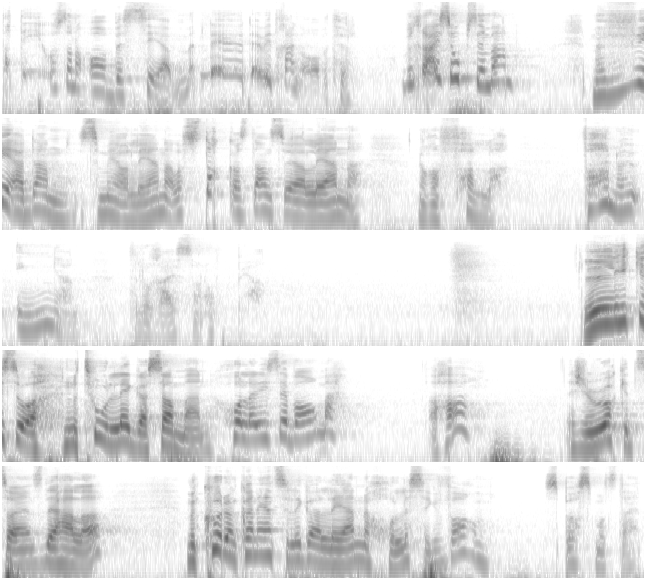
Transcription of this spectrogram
Dette er jo sånn ABC, men det er det vi trenger av og til. Vi reiser opp sin venn. Men ved den som er alene, eller stakkars den som er alene når han faller. For han har jo ingen til å reise han opp igjen. Likeså, når to ligger sammen, holder de seg varme. Aha. Det er ikke rocket science, det heller. Men hvordan kan en som ligger alene, holde seg varm? Spørsmålstegn.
